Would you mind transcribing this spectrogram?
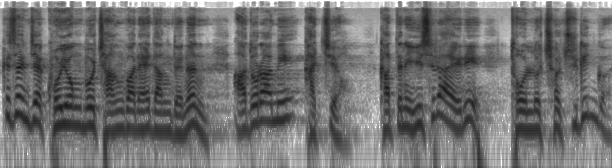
그래서 이제 고용부 장관에 해당되는 아도람이 갔지요. 갔더니 이스라엘이 돌로 쳐 죽인 거예요.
